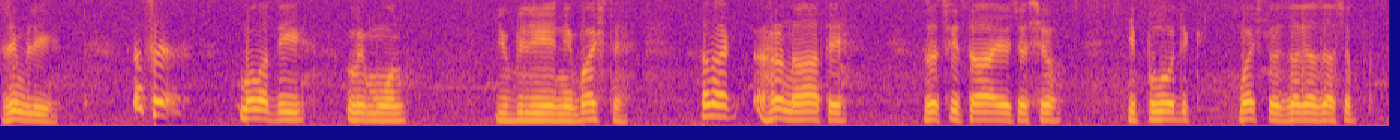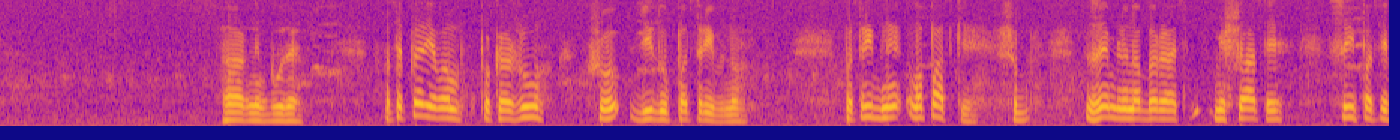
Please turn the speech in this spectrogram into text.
землі. А це молодий лимон юбілейний, бачите? А так гранати зацвітають ось. І плодик, бачите, зав'язався. Гарний буде. А тепер я вам покажу, що діду потрібно. Потрібні лопатки, щоб землю набирати, мішати, сипати.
